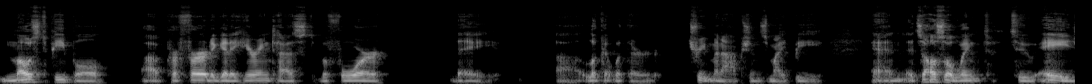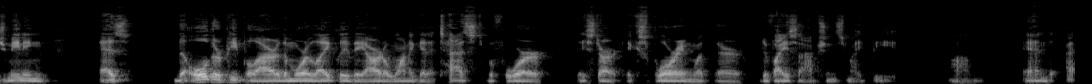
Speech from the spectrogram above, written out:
most people uh, prefer to get a hearing test before they uh, look at what their treatment options might be, and it's also linked to age, meaning as the older people are, the more likely they are to want to get a test before they start exploring what their device options might be. Um, and I,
